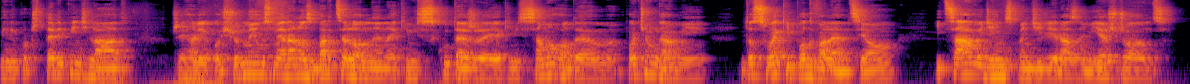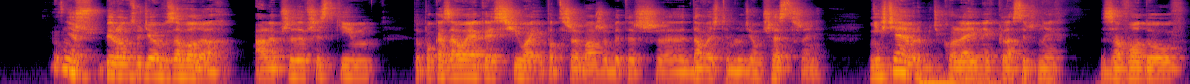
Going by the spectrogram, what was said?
mieli po 4-5 lat, przyjechali o 7-8 rano z Barcelony na jakimś skuterze, jakimś samochodem, pociągami do Słeki pod Walencją i cały dzień spędzili razem jeżdżąc, również biorąc udział w zawodach, ale przede wszystkim to pokazało, jaka jest siła i potrzeba, żeby też e, dawać tym ludziom przestrzeń. Nie chciałem robić kolejnych klasycznych zawodów,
